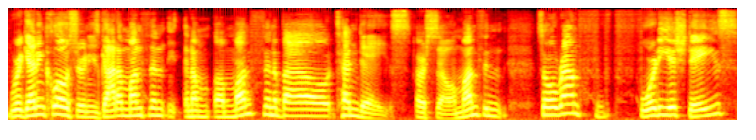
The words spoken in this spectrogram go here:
we're getting closer, and he's got a month and a, a, month and about ten days or so. A month and so around forty-ish days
